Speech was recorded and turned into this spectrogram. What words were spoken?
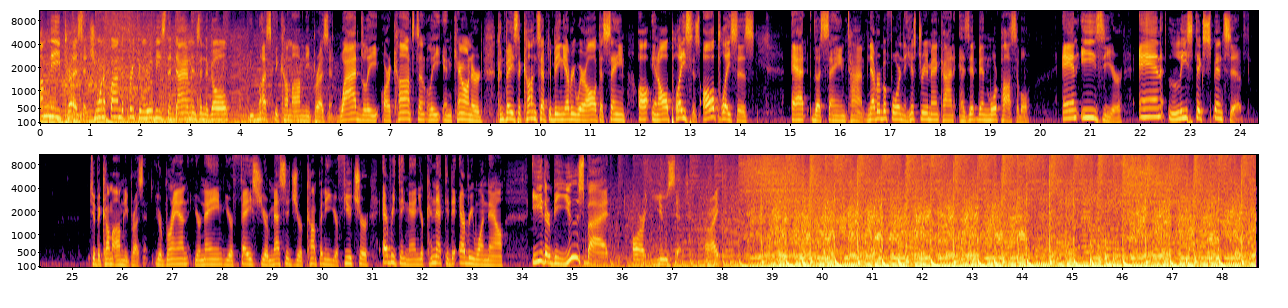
omnipresence. You want to find the freaking rubies, the diamonds, and the gold? You must become omnipresent. Widely or constantly encountered conveys the concept of being everywhere all at the same, all in all places, all places at the same time. Never before in the history of mankind has it been more possible and easier and least expensive to become omnipresent. Your brand, your name, your face, your message, your company, your future, everything, man. You're connected to everyone now. Either be used by it or use it. All right?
